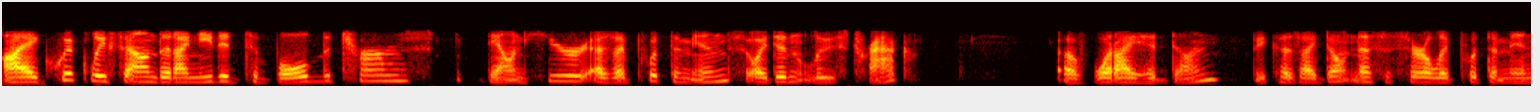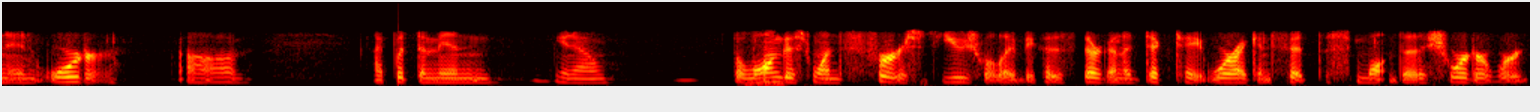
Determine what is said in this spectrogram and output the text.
I quickly found that I needed to bold the terms down here as I put them in so I didn't lose track of what I had done because I don't necessarily put them in in order. Um, I put them in, you know, the longest ones first usually because they're going to dictate where I can fit the small, the shorter words.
